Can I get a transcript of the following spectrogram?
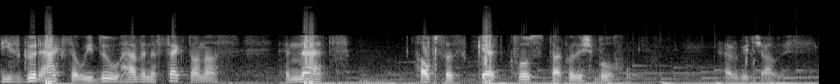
these good acts that we do have an effect on us, and that helps us get closer to HaKadosh Baruch Hu. Have a good Shabbos.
